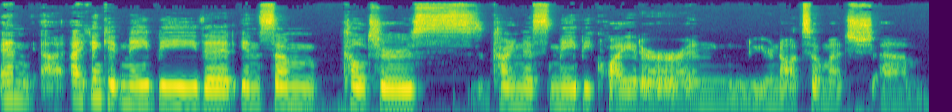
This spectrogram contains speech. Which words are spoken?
And I think it may be that in some cultures, kindness may be quieter, and you're not so much. Um,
